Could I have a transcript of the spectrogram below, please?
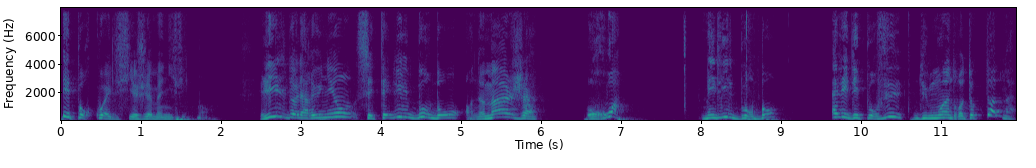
et pourquoi il siégeait magnifiquement? L'île de la Réunion, c'était l'île Bourbon, en hommage au roi. Mais l'île Bourbon, elle est dépourvue du moindre autochtone.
